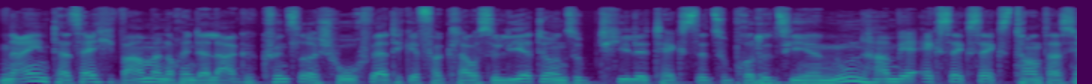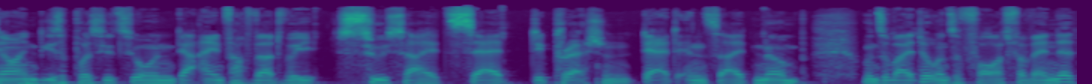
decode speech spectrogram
Nein, tatsächlich war man noch in der Lage, künstlerisch hochwertige, verklausulierte und subtile Texte zu produzieren. Nun haben wir XXX Tentation in dieser Position, der einfach Wörter wie Suicide, Sad, Depression, Dead Inside, Numb und so weiter und so fort verwendet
